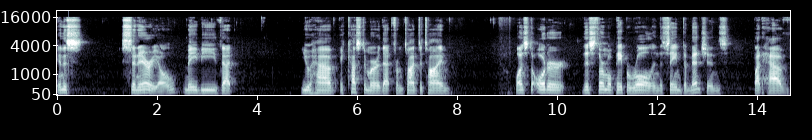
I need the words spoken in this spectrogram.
In this scenario may be that you have a customer that from time to time wants to order this thermal paper roll in the same dimensions but have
